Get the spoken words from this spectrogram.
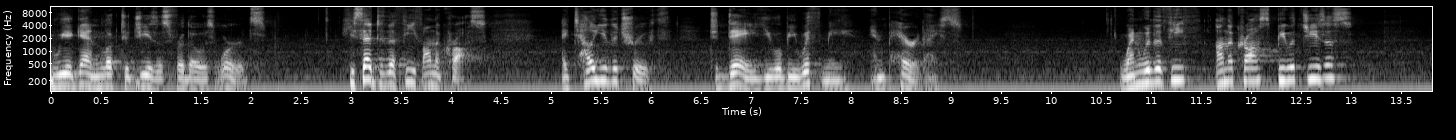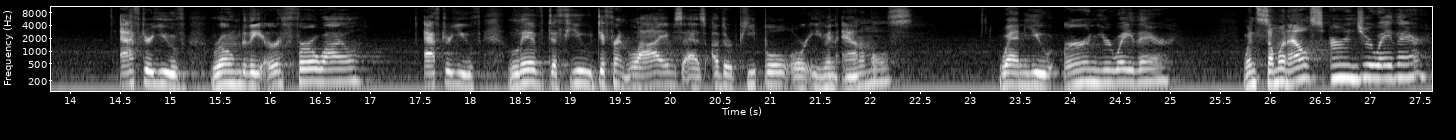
We again look to Jesus for those words. He said to the thief on the cross, I tell you the truth, today you will be with me in paradise. When would the thief on the cross be with Jesus? After you've roamed the earth for a while? After you've lived a few different lives as other people or even animals? When you earn your way there? When someone else earns your way there?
